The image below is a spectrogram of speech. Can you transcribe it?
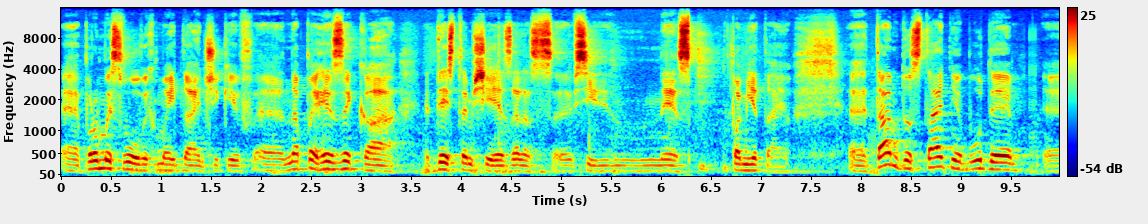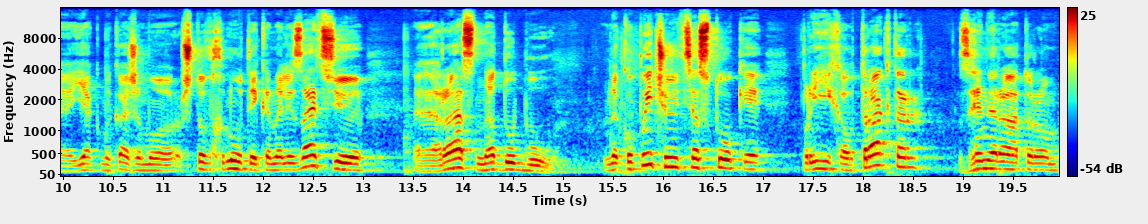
е, промислових майданчиків, е, на ПГЗК, десь там ще я зараз е, всі не пам'ятаю. Е, Там достатньо буде, е, як ми кажемо, штовхнути каналізацію е, раз на добу. Накопичуються стоки, приїхав трактор з генератором,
